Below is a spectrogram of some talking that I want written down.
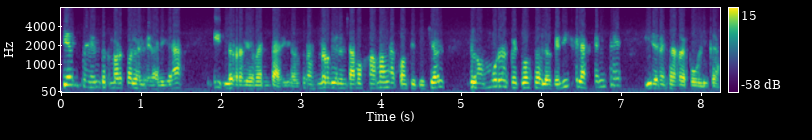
siempre dentro del marco de la legalidad y lo reglamentario. Nosotros no violentamos jamás la Constitución, somos muy respetuosos de lo que elige la gente y de nuestra República.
